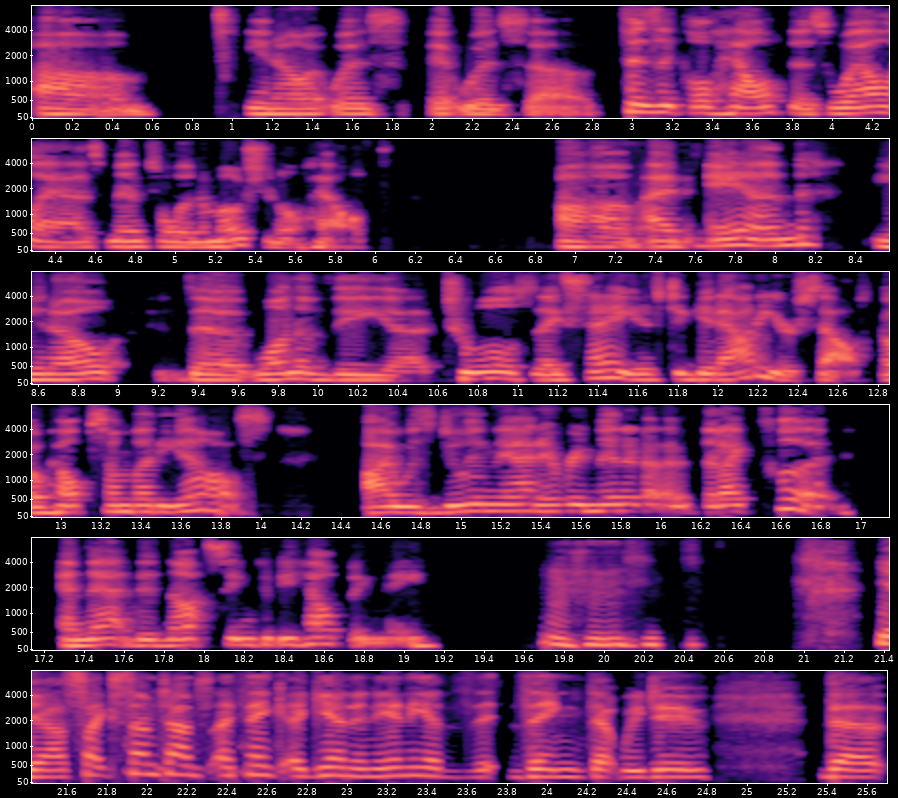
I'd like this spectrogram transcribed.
Um, you know, it was, it was, uh, physical health as well as mental and emotional health. Um, and, and You know, the one of the uh, tools they say is to get out of yourself, go help somebody else. I was doing that every minute I, that I could, and that did not seem to be helping me. Mm-hmm. Yeah, it's like sometimes I think again in any of the thing that we do, the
